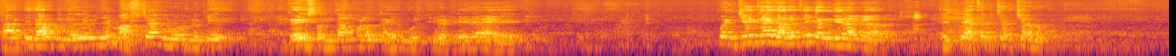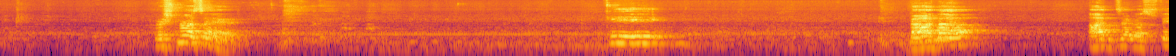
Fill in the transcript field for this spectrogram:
साथीदार बदलले म्हणजे मागच्या निवडणुकीत गैरसमजामुळे काही गोष्टी घडलेल्या आहेत. पण जे काय झालं ते गंगेला मिळालं. त्याची आता चर्चा नको. प्रश्न असा आहे की दादा आज जर असते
